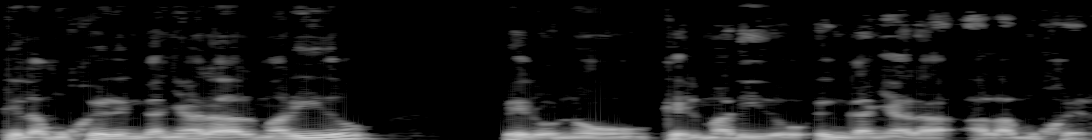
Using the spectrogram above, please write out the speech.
que la mujer engañara al marido, pero no que el marido engañara a la mujer.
